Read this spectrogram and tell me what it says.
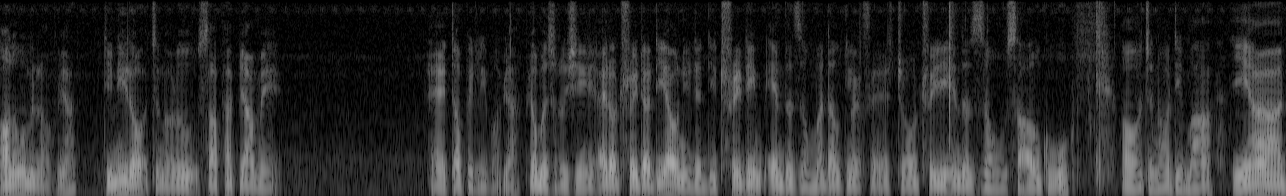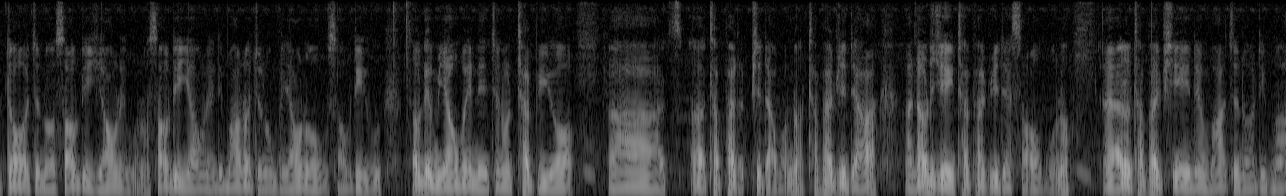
အားလုံးပဲမင်္ဂလာပါခင်ဗျာဒီနေ့တော့ကျွန်တော်တို့စာဖတ်ပြမယ် အဲ topic လေးပေါ့ဗျာပြောမယ်ဆိုလို့ရှိရင်အဲ့တော့ trader တယောက်နေတဲ့ဒီ trading in the zone မတ်တော့ class ကျွန်တော် trading in the zone စာအုပ်ကိုဟောကျွန်တော်ဒီမှာအရင်ကတော့ကျွန်တော်စောက်တီရောင်းတယ်ပေါ့နော်စောက်တီရောင်းတယ်ဒီမှာတော့ကျွန်တော်မရောင်းတော့ဘူးစောက်တီကိုစောက်တီမရောင်းဘဲနဲ့ကျွန်တော်ထပ်ပြီးတော့အာထပ်ဖတ်ဖြစ်တာပေါ့နော်ထပ်ဖတ်ဖြစ်တာနောက်တစ်ချိန်ထပ်ဖတ်ဖြစ်တဲ့စာအုပ်ပေါ့နော်အဲအဲ့လိုထပ်ဖတ်ဖြစ်ရင်လည်းမှာကျွန်တော်ဒီမှာ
